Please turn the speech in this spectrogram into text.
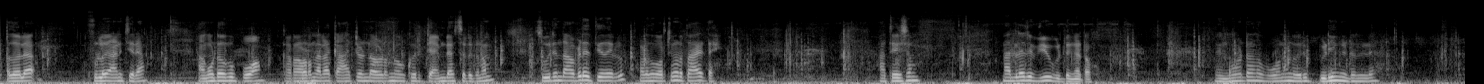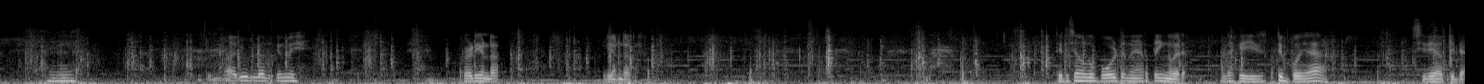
അതുപോലെ ഫുള്ള് കാണിച്ചു തരാം. അങ്ങോട്ട് നമുക്ക് പോവാം. കാരണം അവിടെ നല്ല കാറ്റുണ്ട്. അവിടെ നമുക്ക് ഒരു ടൈം ലാപ്സ് എടുക്കണം. സൂര്യൻ അവിടെ എത്തിയതേ ഉള്ളൂ. അവിടെ നിന്ന് കുറച്ചും കൂടെ താഴട്ടെ. അത്യാവശ്യം നല്ലൊരു വ്യൂ കിട്ടും കേട്ടോ. എങ്ങോട്ടാണ് പോകണമെന്ന് ഒരു പിടിയും കിട്ടുന്നില്ല. ആരുമില്ല ദൈവമേ പേടിയുണ്ട. പേടിയണ്ട. തിരിച്ച് നമുക്ക് പോയിട്ട് നേരത്തെ ഇങ്ങ് വരാം. ഇവിടെയൊക്കെ ഇരുട്ടിപ്പോയാ ശരിയാവത്തില്ല.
